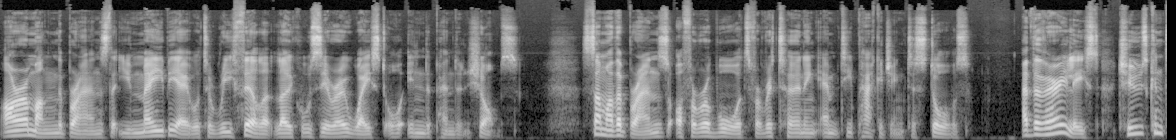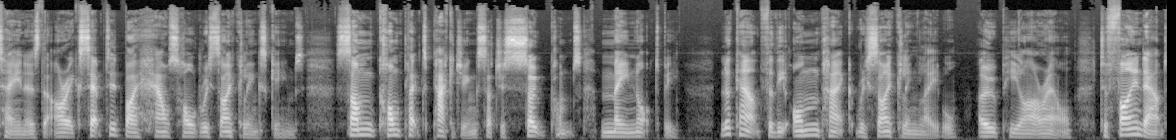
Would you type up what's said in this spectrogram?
are among the brands that you may be able to refill at local zero waste or independent shops. Some other brands offer rewards for returning empty packaging to stores. At the very least, choose containers that are accepted by household recycling schemes. Some complex packaging, such as soap pumps, may not be. Look out for the on pack recycling label OPRL, to find out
